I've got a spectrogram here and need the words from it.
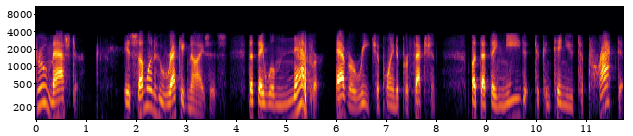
true master is someone who recognizes that they will never ever reach a point of perfection but that they need to continue to practice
